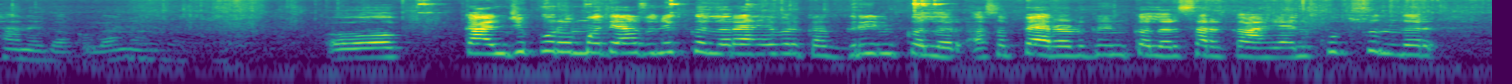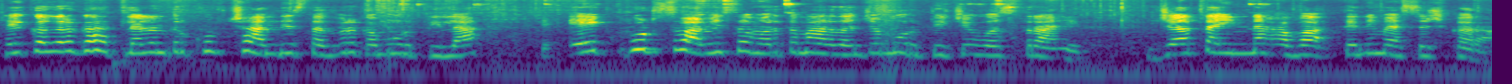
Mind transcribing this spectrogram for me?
छान आहे दाखवला ना. कांजीपुरममध्ये अजून एक कलर आहे बरं का ग्रीन कलर असं पॅरट ग्रीन कलर सारखं आहे आणि खूप सुंदर. हे कलर घातल्यानंतर खूप छान दिसतात बरं का मूर्तीला. एक फूट स्वामी समर्थ महाराजांच्या मूर्तीचे वस्त्र आहेत ज्या ताईंना हवा त्यांनी मेसेज करा.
